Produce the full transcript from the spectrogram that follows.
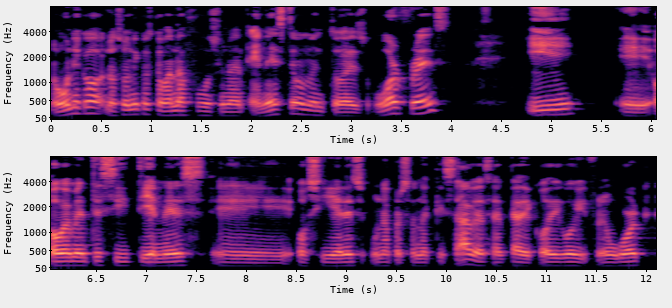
Lo único, los únicos que van a funcionar en este momento es WordPress y obviamente si tienes o si eres una persona que sabe acerca de código y framework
